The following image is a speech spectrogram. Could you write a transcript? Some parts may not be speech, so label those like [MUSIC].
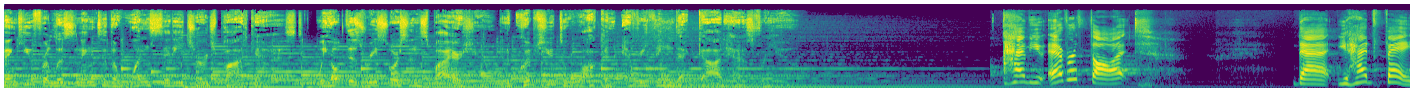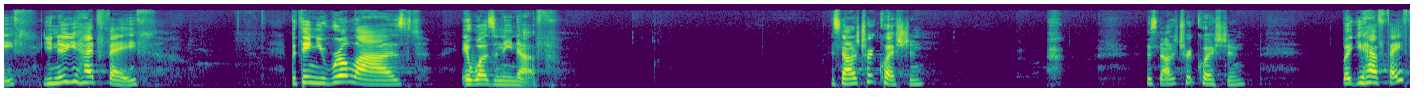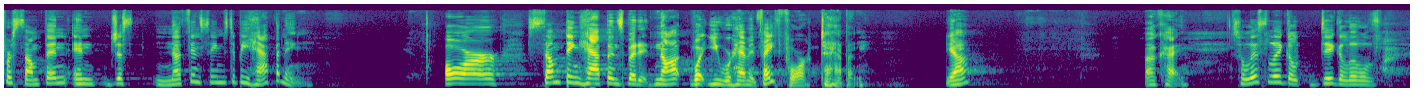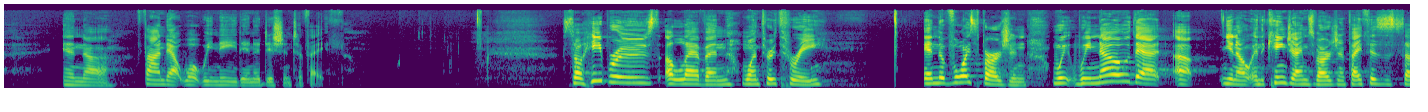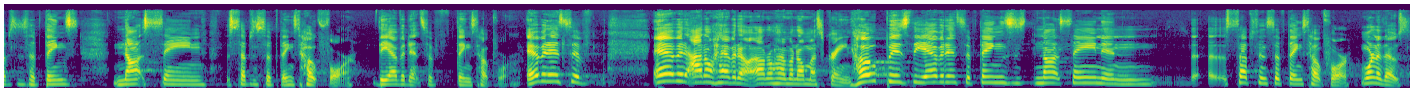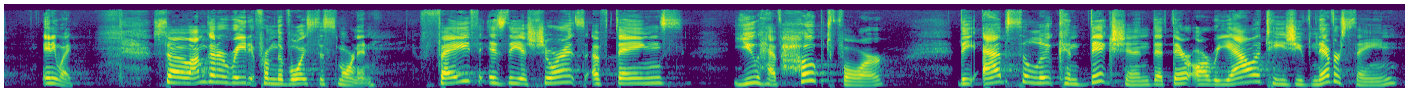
Thank you for listening to the One City Church podcast. We hope this resource inspires you and equips you to walk in everything that God has for you. Have you ever thought that you had faith, you knew you had faith, but then you realized it wasn't enough? It's not a trick question. [LAUGHS] It's not a trick question. But you have faith for something and just nothing seems to be happening. Or something happens, but it's not what you were having faith for to happen. Yeah? Okay. So let's dig a little and uh, find out what we need in addition to faith. So, Hebrews 11, 1 through 3, in the voice version, we, we know that. Uh, you know, in the King James Version, faith is the substance of things not seen, the substance of things hoped for, the evidence of things hoped for. Evidence of, evidence, I don't have it, I don't have it on my screen. Hope is the evidence of things not seen and the uh, substance of things hoped for. One of those. Anyway, so I'm going to read it from the voice this morning. Faith is the assurance of things you have hoped for the absolute conviction that there are realities you've never seen.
